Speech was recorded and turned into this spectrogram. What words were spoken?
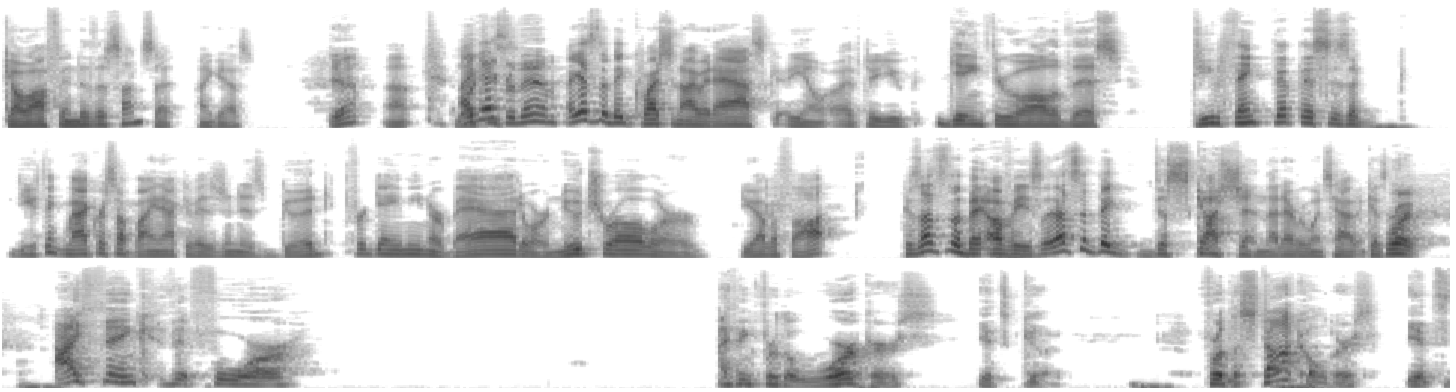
go off into the sunset. I guess. Yeah. Uh, I guess- for them. I guess the big question I would ask, you know, after you getting through all of this, do you think that this is a do you think Microsoft buying Activision is good for gaming or bad or neutral or do you have a thought? Because that's the big, obviously that's the big discussion that everyone's having. Because Right. I think that for I think for the workers, it's good. For the stockholders, it's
